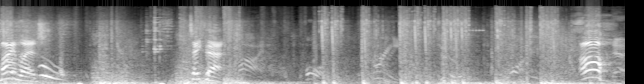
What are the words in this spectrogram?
My ledge. Take that. Five, four, three, two, one. Oh!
